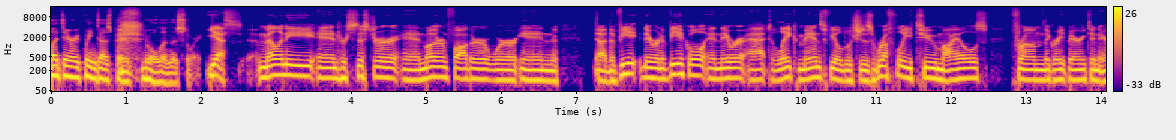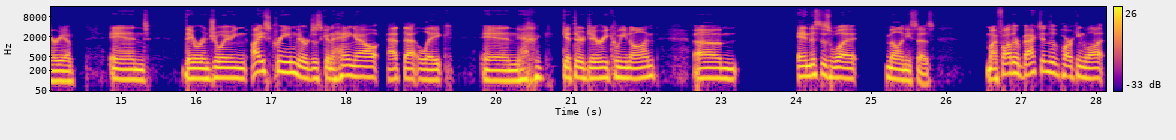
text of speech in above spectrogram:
but Dairy Queen does play a role in this story. Yes, Melanie and her sister and mother and father were in uh, the ve- they were in a vehicle and they were at Lake Mansfield, which is roughly two miles from the Great Barrington area, and they were enjoying ice cream. They were just going to hang out at that lake and get their Dairy Queen on. Um, and this is what Melanie says. My father backed into the parking lot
